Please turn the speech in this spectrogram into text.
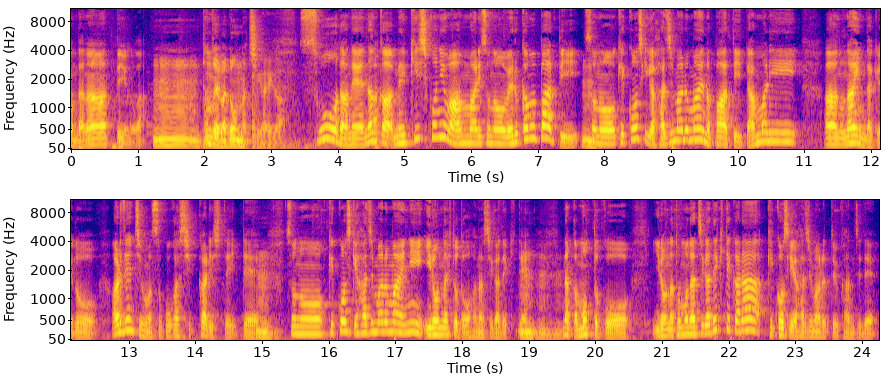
うんだなっていうのが。うーん。例えばどんな違いが、そうだね。なんかメキシコにはあんまりそのウェルカムパーティー、うん。その結婚式が始まる前のパーティーってあんまりあのないんだけどアルゼンチンはそこがしっかりしていて、うん。その結婚式始まる前にいろんな人とお話ができて、うんうんうん。なんかもっとこういろんな友達ができてから結婚式が始まるっていう感じで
